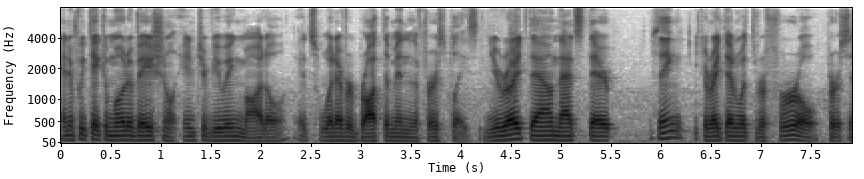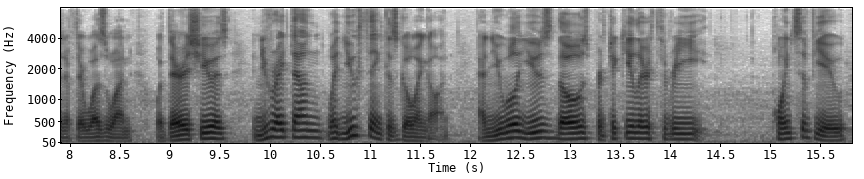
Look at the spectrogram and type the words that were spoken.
and if we take a motivational interviewing model, it's whatever brought them in in the first place. And you write down that's their thing. You can write down what the referral person, if there was one, what their issue is, and you write down what you think is going on. And you will use those particular three points of view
